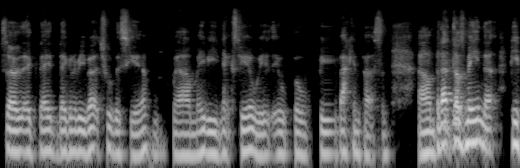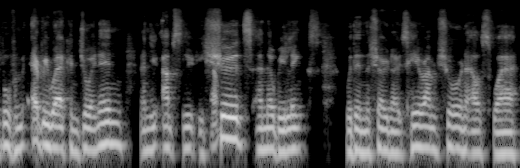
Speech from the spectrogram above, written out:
so they, they, are going to be virtual this year. Well, maybe next year we will be back in person. Um, but that does mean that people from everywhere can join in, and you absolutely yep. should. And there'll be links within the show notes here, I'm sure, and elsewhere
